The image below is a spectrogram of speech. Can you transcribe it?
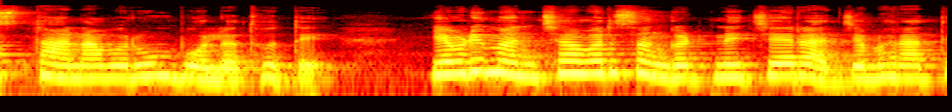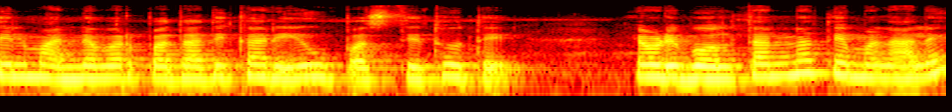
स्थानावरून बोलत होते. यावेळी मंचावर संघटनेचे राज्यभरातील मान्यवर पदाधिकारी उपस्थित होते. एवढी बोलताना ते म्हणाले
